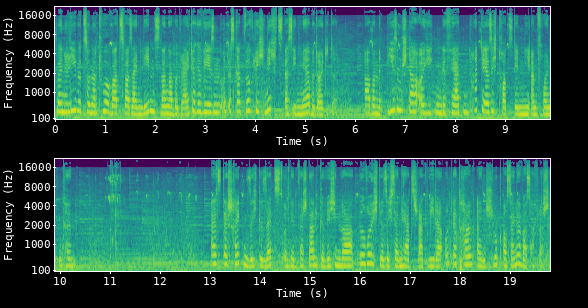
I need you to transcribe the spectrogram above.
Seine Liebe zur Natur war zwar sein lebenslanger Begleiter gewesen und es gab wirklich nichts, das ihm mehr bedeutete, aber mit diesem staräugigen Gefährten hatte er sich trotzdem nie anfreunden können. Als der Schrecken sich gesetzt und dem Verstand gewichen war, beruhigte sich sein Herzschlag wieder und er trank einen Schluck aus seiner Wasserflasche.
